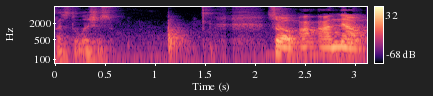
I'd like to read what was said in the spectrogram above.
that's delicious. So uh, now,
